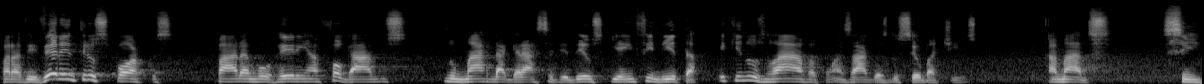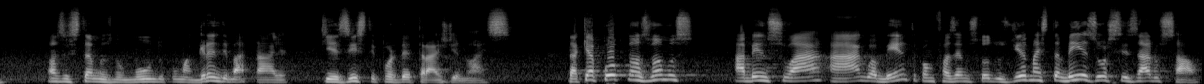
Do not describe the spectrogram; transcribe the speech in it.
para viver entre os porcos, para morrerem afogados no mar da graça de Deus que é infinita e que nos lava com as águas do seu batismo. Amados, sim, nós estamos no mundo com uma grande batalha que existe por detrás de nós. Daqui a pouco nós vamos abençoar a água benta, como fazemos todos os dias, mas também exorcizar o sal.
